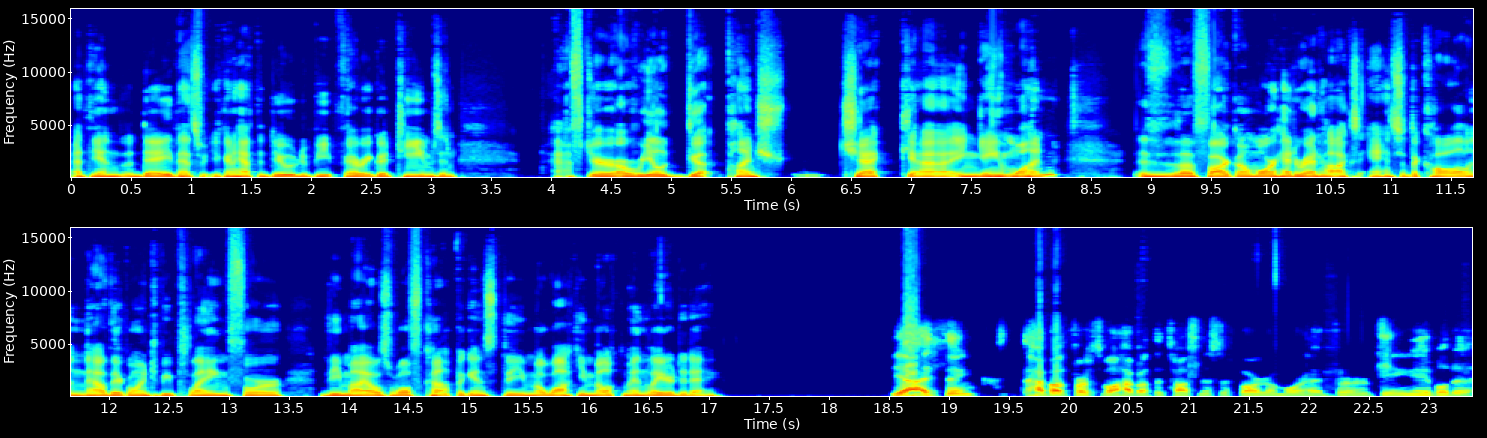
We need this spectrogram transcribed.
at the end of the day, that's what you're going to have to do to beat very good teams. And after a real gut punch check uh, in game one, the Fargo Moorhead Redhawks answered the call, and now they're going to be playing for the Miles Wolf Cup against the Milwaukee Milkmen later today. Yeah, I think. How about first of all, how about the toughness of Fargo Moorhead for being able to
